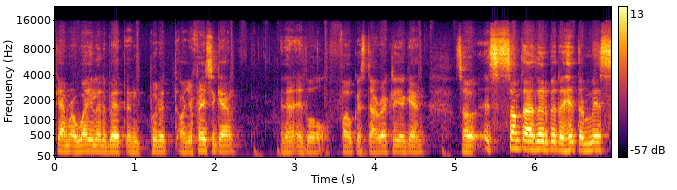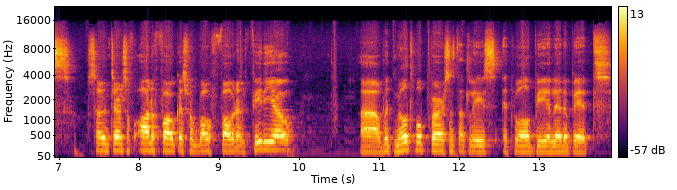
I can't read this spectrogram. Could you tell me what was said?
camera away a little bit and put it on your face again and then it will focus directly again. So it's sometimes a little bit of hit or miss. So in terms of autofocus for both photo and video, uh, with multiple persons at least, it will be a little bit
